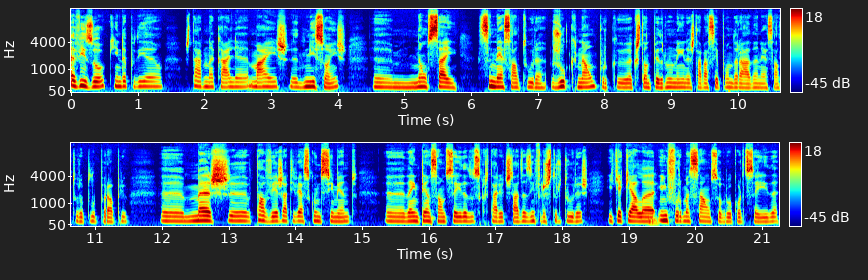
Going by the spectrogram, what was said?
avisou que ainda podiam estar na calha mais demissões. não sei se nessa altura, julgo que não, porque a questão de Pedro Nuno ainda estava a ser ponderada nessa altura pelo próprio, uh, mas uh, talvez já tivesse conhecimento uh, da intenção de saída do secretário de Estado das Infraestruturas e que aquela hum. informação sobre o acordo de saída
